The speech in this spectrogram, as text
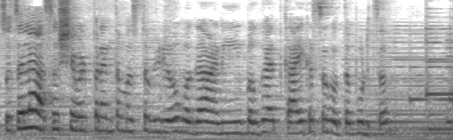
सो चला असं शेवटपर्यंत मस्त व्हिडिओ बघा आणि बघूयात काय कसं होतं पुढचं.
